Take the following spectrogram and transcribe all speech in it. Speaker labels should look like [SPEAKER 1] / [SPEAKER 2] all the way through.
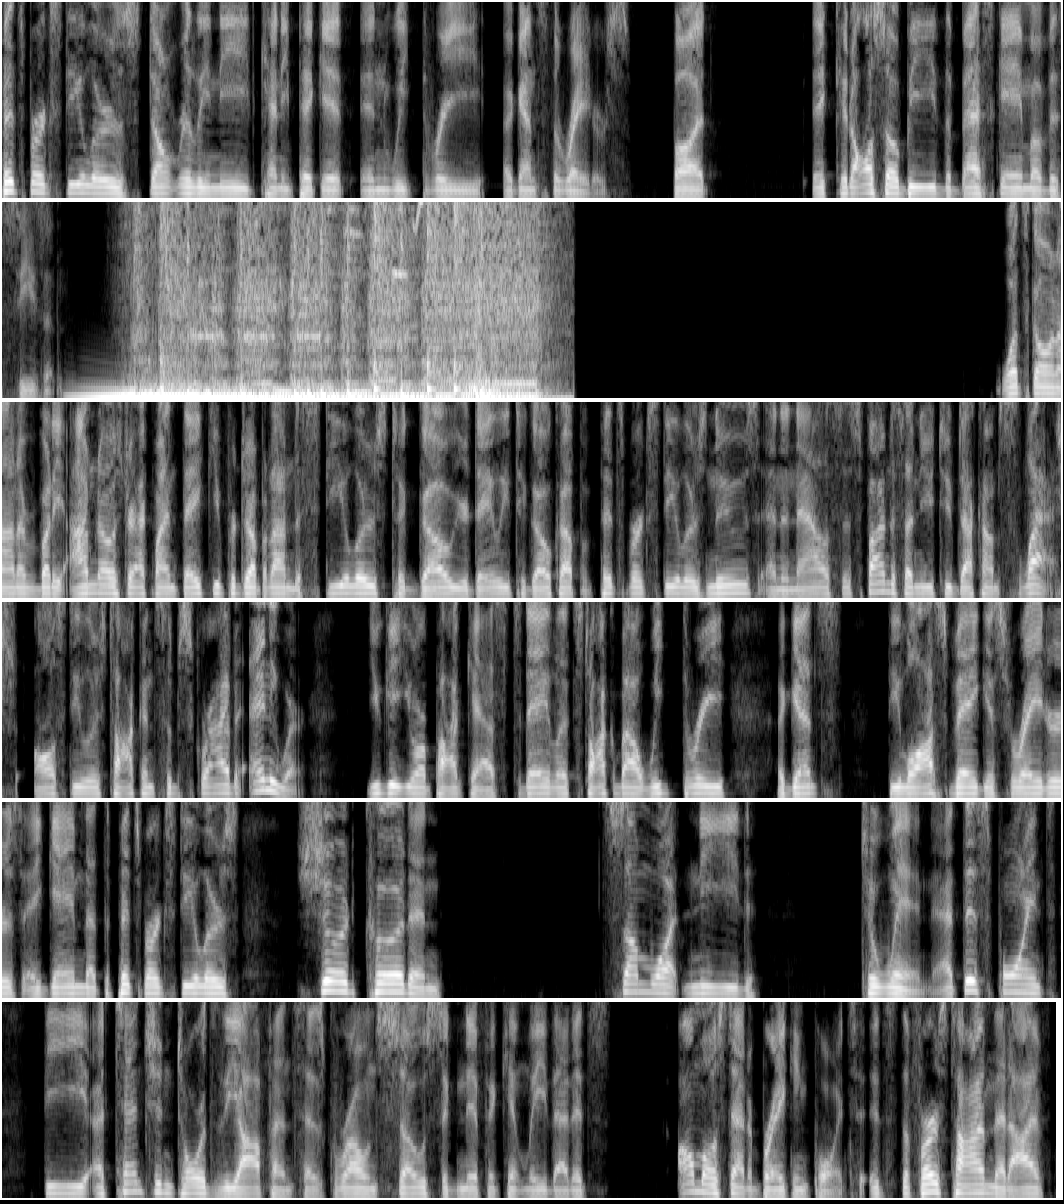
[SPEAKER 1] Pittsburgh Steelers don't really need Kenny Pickett in week three against the Raiders, but it could also be the best game of his season. What's going on, everybody? I'm Noah Strackbein. Thank you for jumping on to Steelers to Go, your daily to go cup of Pittsburgh Steelers news and analysis. Find us on youtube.com slash all Steelers talk and subscribe anywhere you get your podcast. Today, let's talk about week three against the Las Vegas Raiders, a game that the Pittsburgh Steelers should, could, and somewhat need to win. At this point, the attention towards the offense has grown so significantly that it's almost at a breaking point. It's the first time that I've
